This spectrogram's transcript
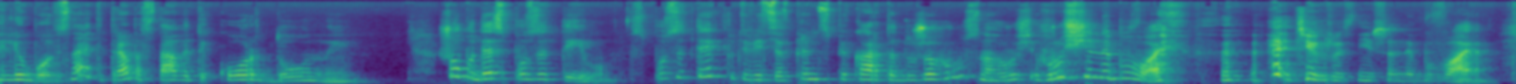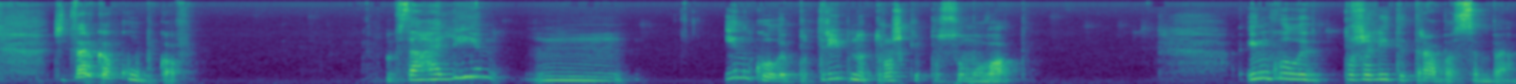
любов. Знаєте, треба ставити кордони. Що буде з позитиву? З позитив, подивіться, в принципі, карта дуже грустна, грущі не буває. Чи грустніше не буває. Четверка кубків. Взагалі, інколи потрібно трошки посумувати. Інколи пожаліти треба себе.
